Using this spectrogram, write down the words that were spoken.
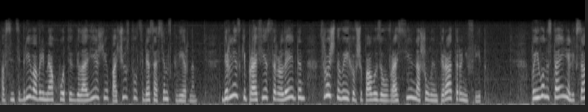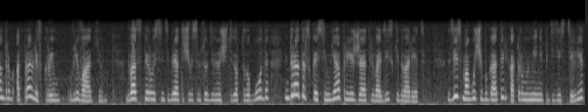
а в сентябре во время охоты в Беловежье почувствовал себя совсем скверно. Берлинский профессор Лейден, срочно выехавший по вызову в Россию, нашел у императора нефрит. По его настоянию Александров отправили в Крым, в Ливадию. 21 сентября 1894 года императорская семья приезжает в Ливадийский дворец. Здесь могучий богатырь, которому менее 50 лет,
